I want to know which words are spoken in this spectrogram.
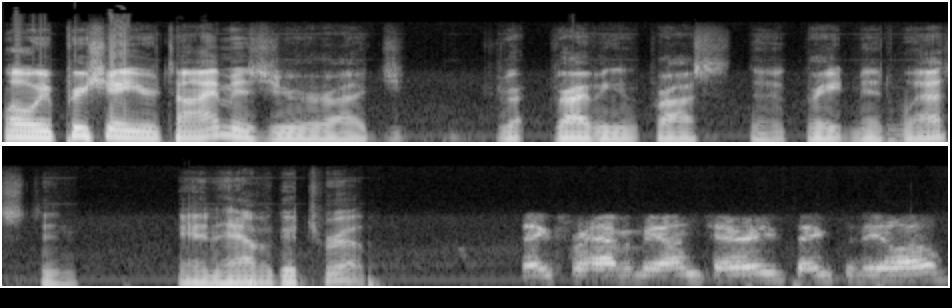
Well, we appreciate your time as you're uh, dri driving across the great Midwest, and and have a good trip. Thanks for having me on, Terry. Thanks, Danilo.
